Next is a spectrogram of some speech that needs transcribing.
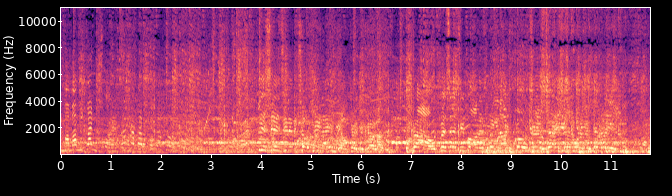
you go μαμά μη κάνεις τώρα. Θα πάρω This is in the top three name on Coca-Cola. Proud, presented by the three nice gold Απ'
